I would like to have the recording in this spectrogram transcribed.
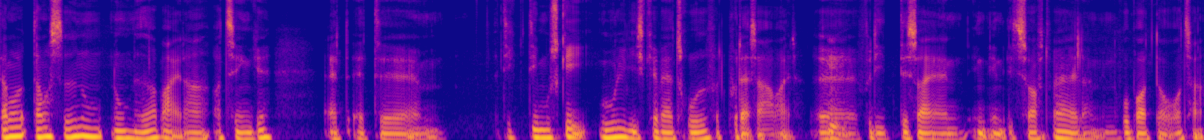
der må, der må sidde nogle, nogle medarbejdere og tænke, at, at øh, de, de måske muligvis kan være troet for, på deres arbejde, mm. øh, fordi det så er en, en, en, et software eller en robot, der overtager.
